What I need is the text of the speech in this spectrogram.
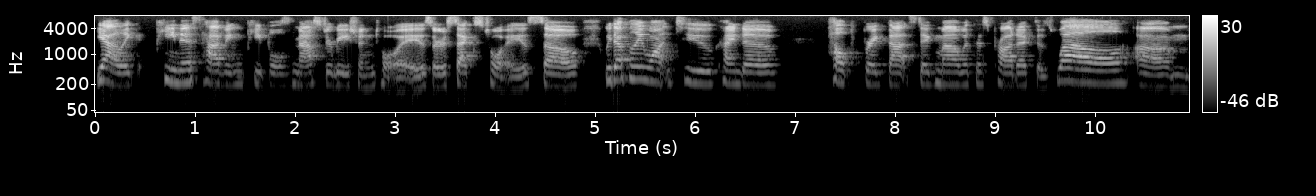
yeah, like penis having people's masturbation toys or sex toys. So we definitely want to kind of help break that stigma with this product as well. Um,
